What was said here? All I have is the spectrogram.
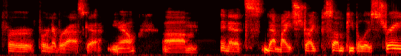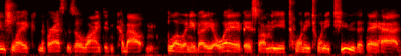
for for Nebraska. You know, um, and it's that might strike some people as strange. Like Nebraska's O line didn't come out and blow anybody away based on the 2022 that they had,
